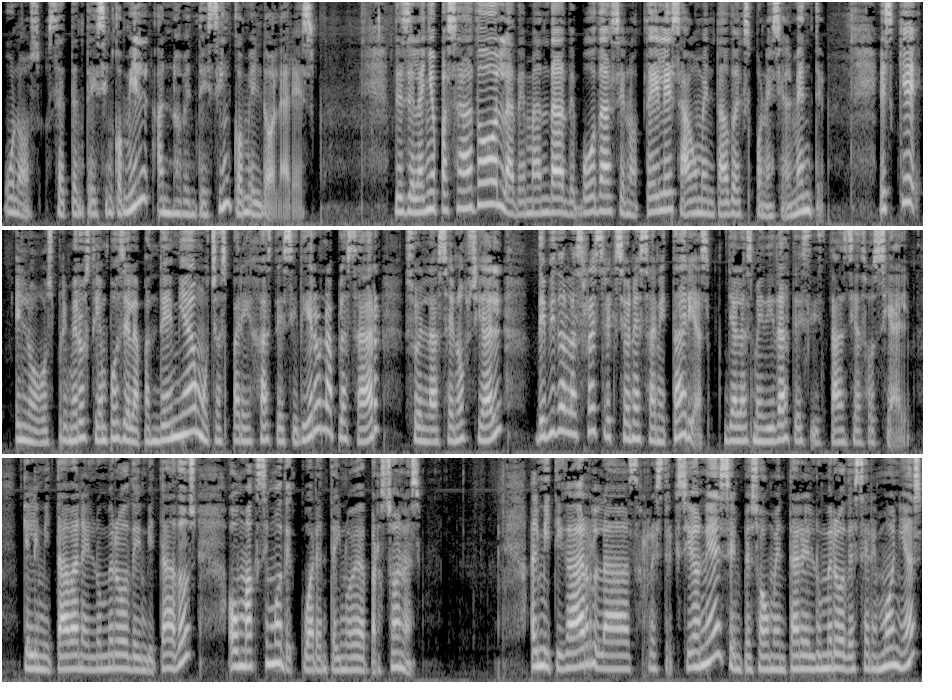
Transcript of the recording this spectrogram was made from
unos 75 mil a 95 mil dólares. Desde el año pasado, la demanda de bodas en hoteles ha aumentado exponencialmente. Es que en los primeros tiempos de la pandemia, muchas parejas decidieron aplazar su enlace nupcial debido a las restricciones sanitarias y a las medidas de distancia social, que limitaban el número de invitados a un máximo de 49 personas. Al mitigar las restricciones, empezó a aumentar el número de ceremonias,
